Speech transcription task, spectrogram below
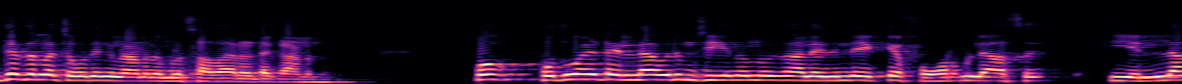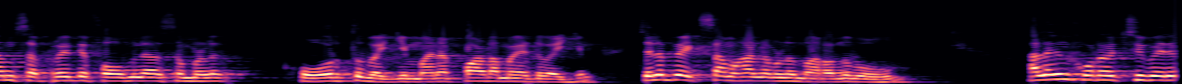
ഇത്തരത്തിലുള്ള ചോദ്യങ്ങളാണ് നമ്മൾ സാധാരണയായിട്ട് കാണുന്നത്. അപ്പോൾ പൊതുവായിട്ട് എല്ലാവരും ചെയ്യുന്നതെന്ന് പറഞ്ഞാൽ ഇതിന്റെയൊക്കെ ഫോർമുലാസ് ഈ എല്ലാം സെപ്പറേറ്റ് ഫോർമുലാസ് നമ്മൾ ഓർത്ത് വയ്ക്കും മനഃപ്പാടമായിട്ട് വയ്ക്കും. ചിലപ്പോൾ എക്സാം ഹാളിൽ നമ്മൾ മറന്നു പോകും. അല്ലെങ്കിൽ കുറച്ച് പേര്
